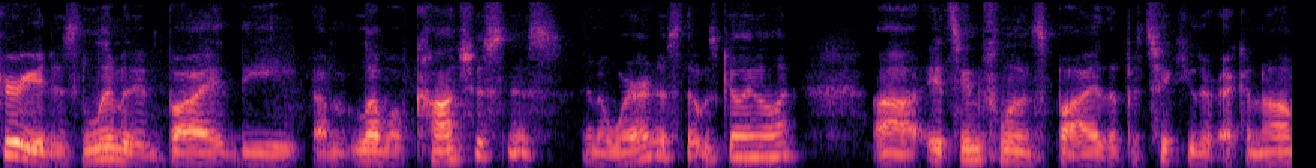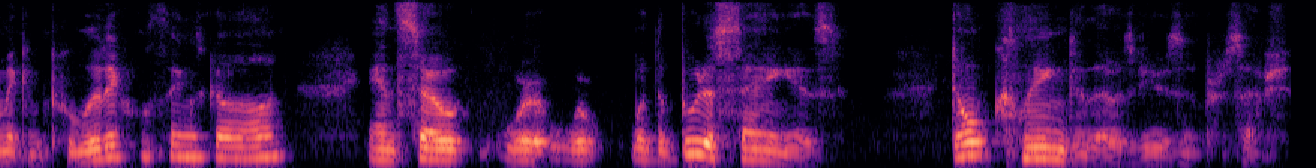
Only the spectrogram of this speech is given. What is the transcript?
period is limited by the um, level of consciousness and awareness that was going on. Uh, it's influenced by the particular economic and political things going on. And so we're, we're, what the Buddha's saying is don't cling to those views and perceptions.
